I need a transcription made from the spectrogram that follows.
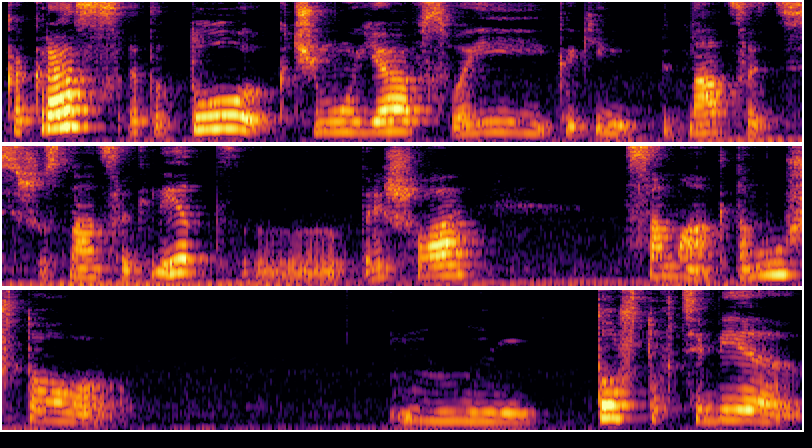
как раз это то, к чему я в свои какие 15-16 лет э, пришла сама, к тому, что то, что в тебе,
